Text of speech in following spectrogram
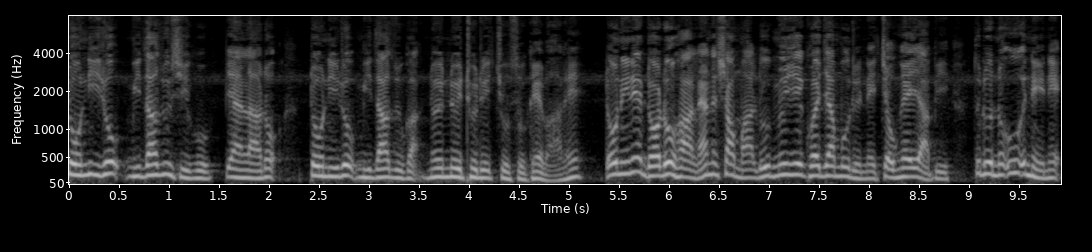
တိုနီတို့မိသားစုစီကိုပြန်လာတော့တိုနီတို့မိသားစုကနှွေးနှွေးထွေးထွေးကြိုဆိုခဲ့ပါတယ်။တိုနီနဲ့ဒေါ်တို့ဟာလမ်းတစ်လျှောက်မှာလူမျိုးရေးခွဲခြားမှုတွေနဲ့ကြုံခဲ့ရပြီးသူတို့နှစ်ဦးအနေနဲ့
